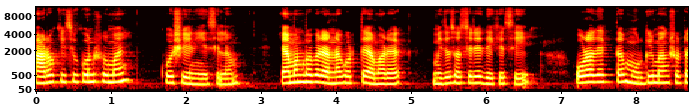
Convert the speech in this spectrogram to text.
আরও কিছুক্ষণ সময় কষিয়ে নিয়েছিলাম। এমনভাবে রান্না করতে আমার এক মেজো শাশুড়ি দেখেছি। ওরা দেখতাম মুরগির মাংসটা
